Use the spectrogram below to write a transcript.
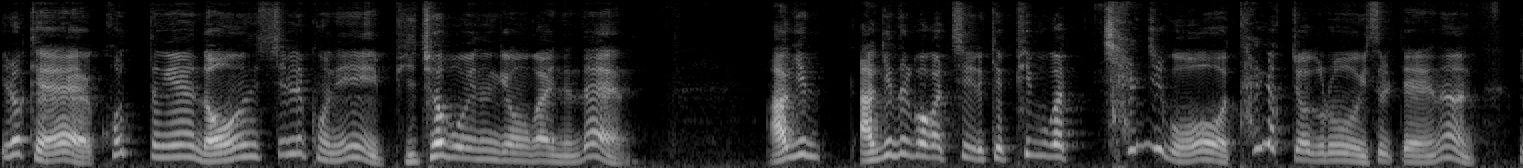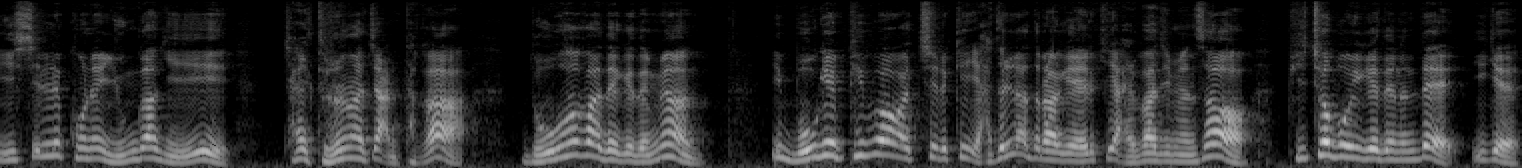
이렇게 콧등에 넣은 실리콘이 비쳐 보이는 경우가 있는데 아기, 아기들과 같이 이렇게 피부가 찰지고 탄력적으로 있을 때에는 이 실리콘의 윤곽이 잘 드러나지 않다가 노화가 되게 되면 이 목의 피부와 같이 이렇게 야들야들하게 이렇게 얇아지면서 비쳐 보이게 되는데 이게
